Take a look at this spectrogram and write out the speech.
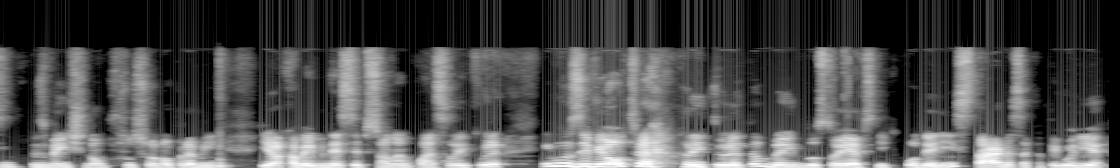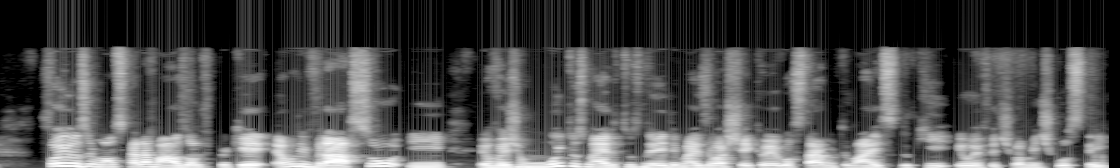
simplesmente não funcionou para mim e eu acabei me decepcionando com essa leitura. Inclusive, outra leitura também do Dostoiévski que poderia estar nessa categoria foi Os Irmãos Karamazov, porque é um livraço e eu vejo muitos méritos nele, mas eu achei que eu ia gostar muito mais do que eu efetivamente gostei.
